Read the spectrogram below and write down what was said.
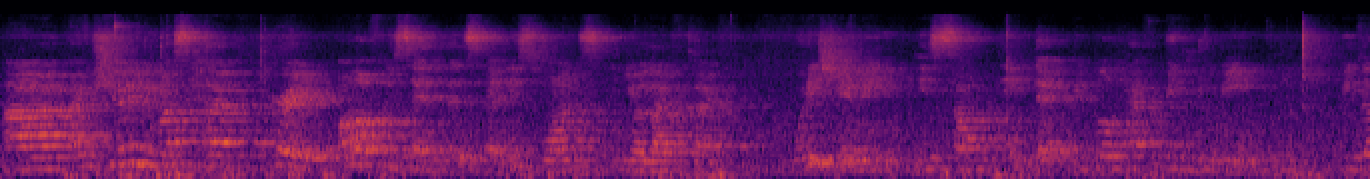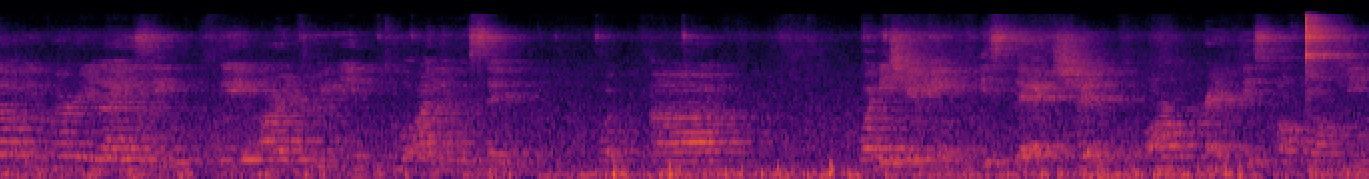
Uh, I'm sure you must have heard all of these sentences at least once in your lifetime. Body shaming is something that people have been doing without even realizing they are doing it to other person. Uh, Body shaming is the action or practice of mocking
